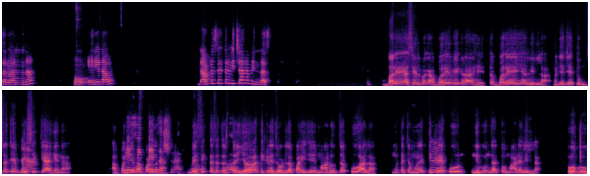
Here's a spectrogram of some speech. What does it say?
सर्वांना? हो. एनी डाऊट डाऊट असेल तर विचारा बिंदास्त बरे असेल बघा बरे वेगळं आहे तर बरे या लिल्ला. म्हणजे जे तुमचं जे बेसिक जे आहे ना आपण जे वापरलं ना हो. बेसिक तसंच हो. असतं. य तिकडे जोडलं पाहिजे माडूचं उ आला. मग त्याच्यामुळे तिकडे उ निघून जातो माड लिल्ला होगू.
